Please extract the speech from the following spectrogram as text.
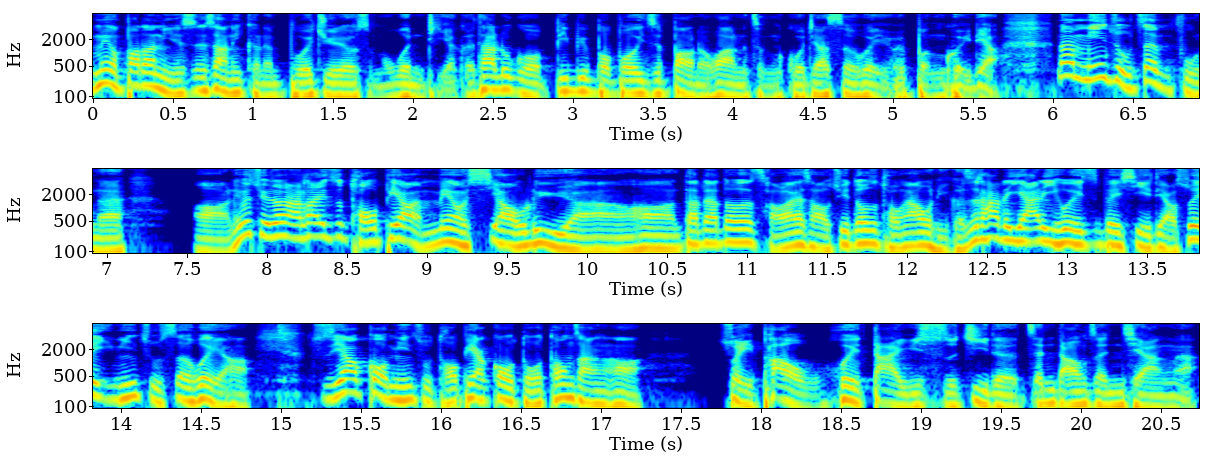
没有报到你的身上，你可能不会觉得有什么问题啊。可是他如果哔哔啵啵一直报的话呢，整个国家社会也会崩溃掉。那民主政府呢？啊，你会觉得啊，他一直投票没有效率啊，哈，大家都是吵来吵去，都是同样问题。可是他的压力会一直被卸掉，所以民主社会啊，只要够民主，投票够多，通常啊。嘴炮会大于实际的真刀真枪啊，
